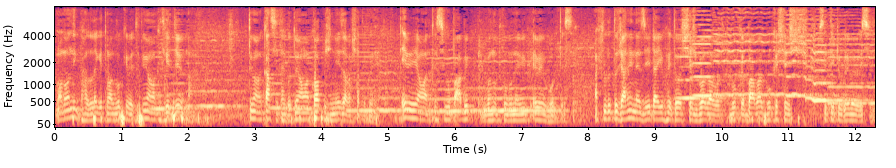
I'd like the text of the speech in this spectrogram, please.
আমার অনেক ভালো লাগে তোমার বুকের ভিতরে। তুমি আমাকে থেকে যেও না। তুমি আমার কাছে থাকো, তুমি আমাকে অফিসে নিয়ে যাবার সাথে করে। এভাবে আমার কাছে খুব আবেগ গণপ্রবণ এভাবে বলতেছে। আসলে তো জানি না যে এটাই হয়তো শেষ বলা বুকে, বাবার বুকে শেষ স্মৃতিটুকু এভাবে ছিল।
